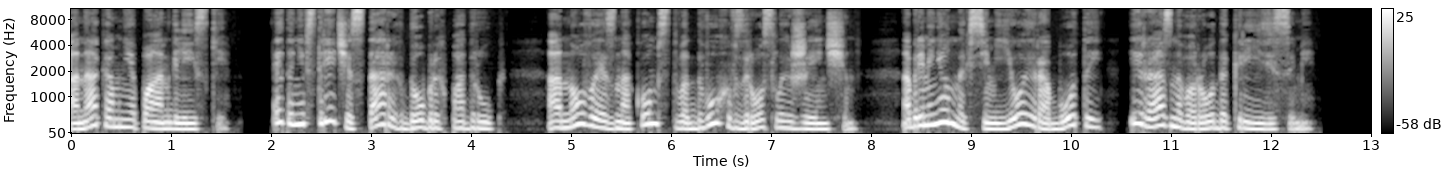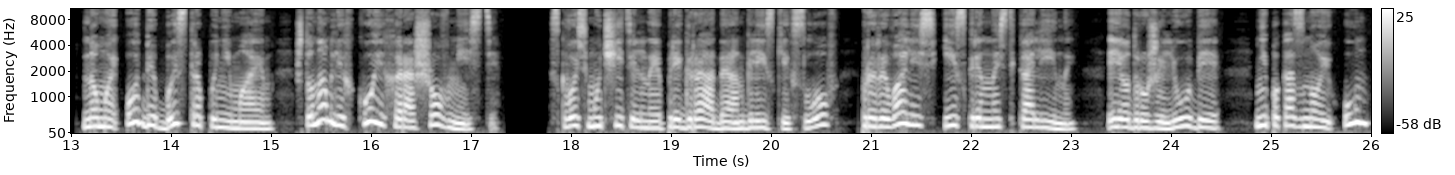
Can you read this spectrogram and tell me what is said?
она ко мне по-английски. Это не встреча старых добрых подруг, а новое знакомство двух взрослых женщин, обремененных семьей, работой и разного рода кризисами. Но мы обе быстро понимаем, что нам легко и хорошо вместе. Сквозь мучительные преграды английских слов прорывались искренность Калины, ее дружелюбие, непоказной ум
